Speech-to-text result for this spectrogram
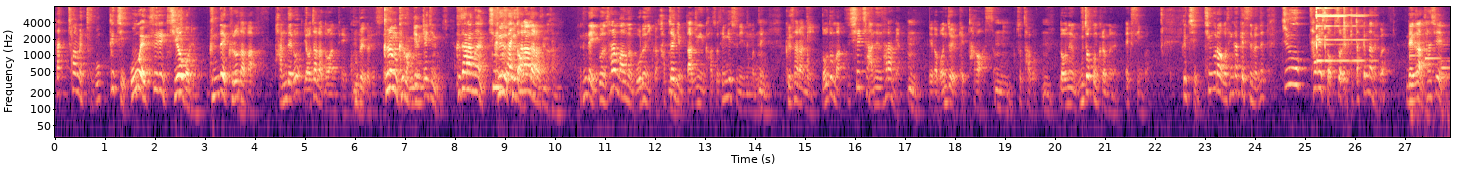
딱 처음에 두고 그치? OX를 지워버려. 근데 그러다가 반대로 여자가 너한테 고백을 했어. 그러면 그 관계는 깨지는 거지. 그 사람은 친구 그- 그 사이가 사람- 없다라고 생각하는 거야. 근데 이건 사람 마음은 모르니까 갑자기 나중에 가서 생길 수도 있는 건데 음. 그 사람이 너도 막 싫지 않은 사람이야. 응. 얘가 먼저 이렇게 다가왔어. 응. 좋다고. 응. 너는 무조건 그러면 X인 거야. 그치? 친구라고 생각했으면은 쭉 사귈 수 없어 이렇게 딱 끝나는 거야? 내가 사실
